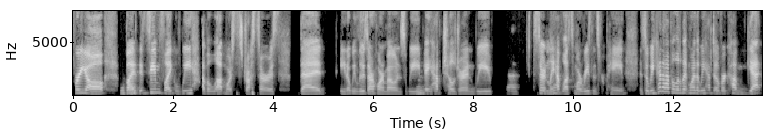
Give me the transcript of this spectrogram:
for y'all but mm-hmm. it seems like we have a lot more stressors that you know we lose our hormones we mm-hmm. may have children we yes. certainly have lots more reasons for pain and so we kind of have a little bit more that we have to overcome yet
